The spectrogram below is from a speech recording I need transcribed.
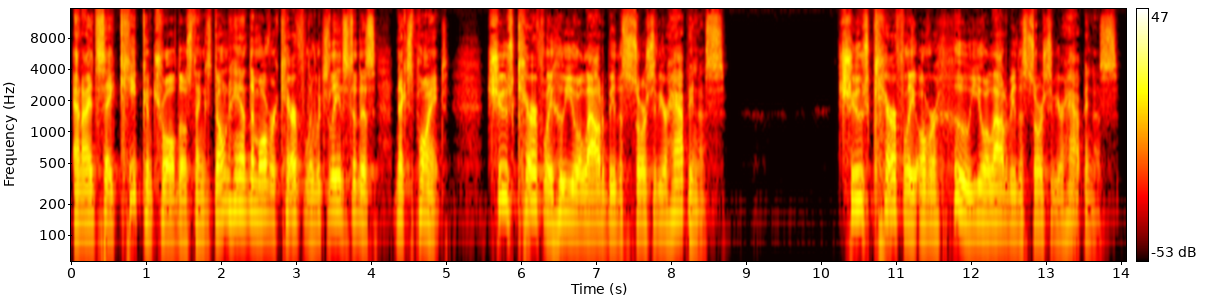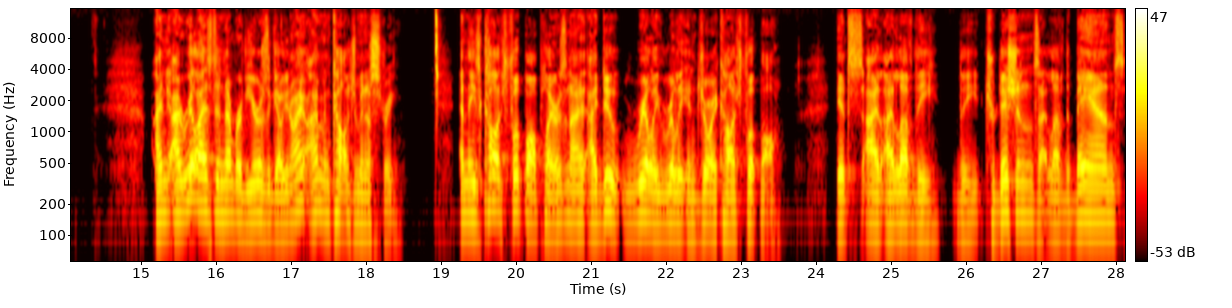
and I'd say keep control of those things. Don't hand them over carefully, which leads to this next point. Choose carefully who you allow to be the source of your happiness. Choose carefully over who you allow to be the source of your happiness. I, I realized a number of years ago, you know, I, am in college ministry, and these college football players, and I, I do really, really enjoy college football. It's I, I love the the traditions, I love the bands,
